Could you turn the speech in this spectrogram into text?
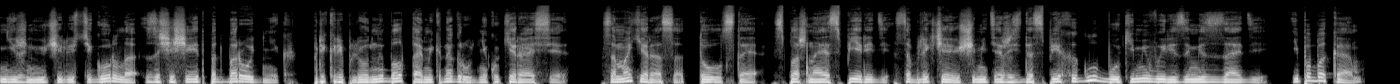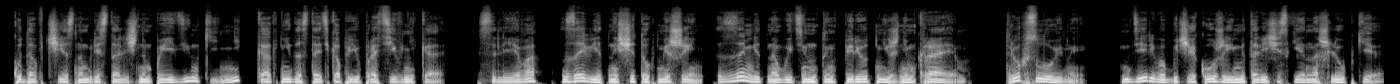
Нижнюю челюсть и горло защищает подбородник, прикрепленный болтами к нагруднику керасе. Сама кераса толстая, сплошная спереди, с облегчающими тяжесть доспеха глубокими вырезами сзади и по бокам, куда в честном ристалищном поединке никак не достать копью противника. Слева заветный щиток-мишень с заметно вытянутым вперед нижним краем. Трехслойный. Дерево, бычья кожа и металлические нашлепки.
